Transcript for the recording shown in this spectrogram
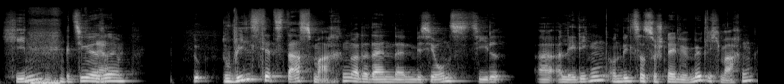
hin, beziehungsweise ja. du, du willst jetzt das machen oder dein, dein Missionsziel äh, erledigen und willst das so schnell wie möglich machen,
